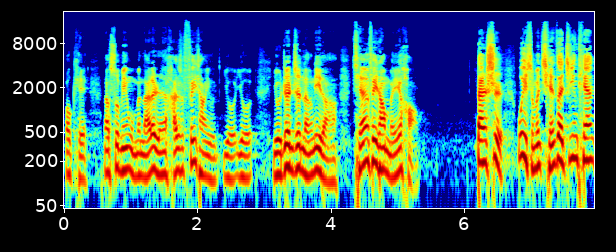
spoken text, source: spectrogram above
？OK，那说明我们来的人还是非常有有有有认知能力的啊。钱非常美好，但是为什么钱在今天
